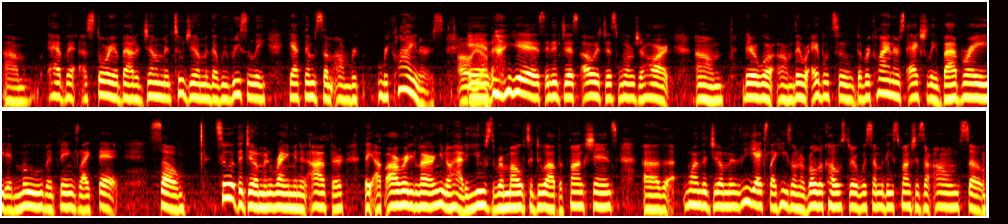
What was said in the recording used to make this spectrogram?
Um, have a, a story about a gentleman, two gentlemen that we recently got them some um, re- recliners, Oh, yeah. and yes, and it just always just warms your heart. Um, there were um, they were able to the recliners actually vibrate and move and things like that. So two of the gentlemen, Raymond and Arthur, they have already learned, you know, how to use the remote to do all the functions. Uh, the, one of the gentlemen, he acts like he's on a roller coaster with some of these functions are on. So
